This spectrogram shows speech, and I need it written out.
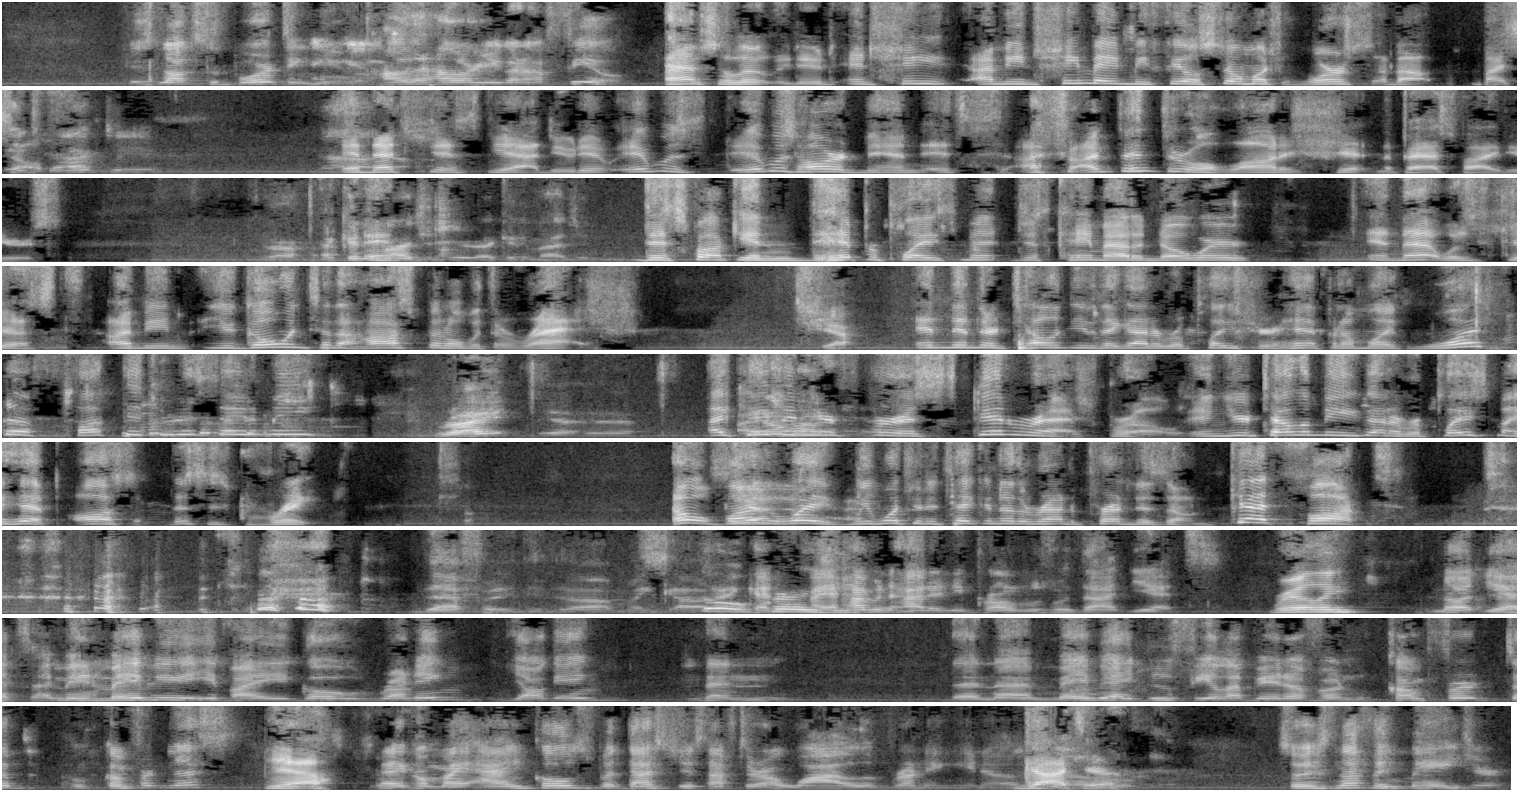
is not supporting you, how the hell are you gonna feel? Absolutely, dude. And she, I mean, she made me feel so much worse about myself. Exactly. And that's just, yeah, dude. It, it was, it was hard, man. It's, I've, I've been through a lot of shit in the past five years. Yeah, I can And- imagine, dude. I can imagine. this fucking hip replacement just came out of nowhere. And that was just, I mean, you go into the hospital with a rash Yeah. and then they're telling you they got to replace your hip. And I'm like, what the fuck did you just say to me? Right. Yeah. yeah. I came know in here for a skin rash, bro. And you're telling me you got to replace my hip. Awesome. This is great. Oh, by Yeah. the way, we want you to take another round of prednisone. Get fucked. Definitely. Oh my god. So I, crazy, I haven't had any problems with that yet. Really? Not yet. I mean, maybe if I go running, jogging, then then uh, maybe I do feel a bit of uncomfort uncomfortness, Yeah. like on my ankles. But that's just after a while of running, you know. Gotcha. So, so it's nothing major.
